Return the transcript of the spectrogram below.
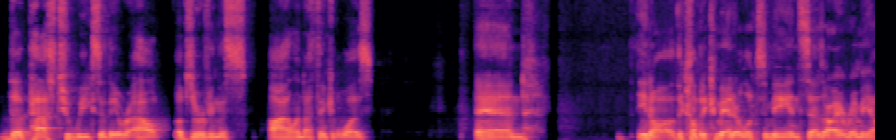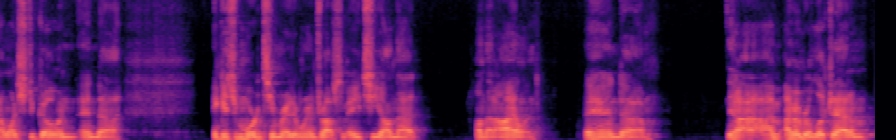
the past two weeks that they were out observing this island, I think it was. And you know, the company commander looks at me and says, "All right, Remy, I want you to go and and uh, and get your mortar team ready. We're going to drop some HE on that on that island." And um, you know, I, I remember looking at him,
